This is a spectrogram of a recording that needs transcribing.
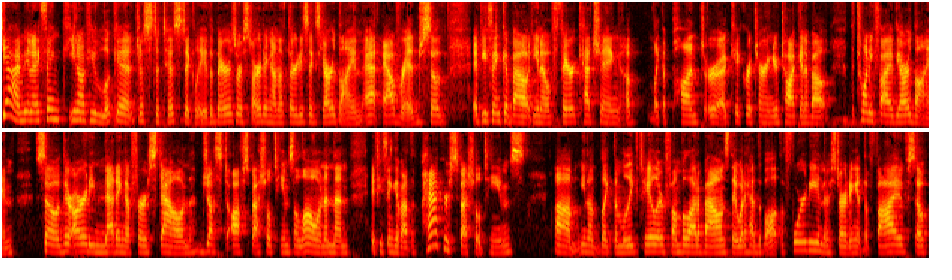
Yeah, I mean, I think, you know, if you look at just statistically, the Bears were starting on the 36 yard line at average. So if you think about, you know, fair catching a like a punt or a kick return, you're talking about the 25 yard line. So they're already netting a first down just off special teams alone. And then if you think about the Packers special teams, um, you know, like the Malik Taylor fumble out of bounds, they would have had the ball at the 40 and they're starting at the five. So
